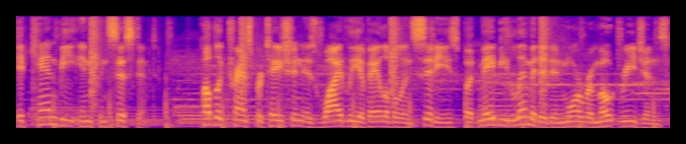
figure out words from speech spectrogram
it can be inconsistent. Public transportation is widely available in cities but may be limited in more remote regions,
